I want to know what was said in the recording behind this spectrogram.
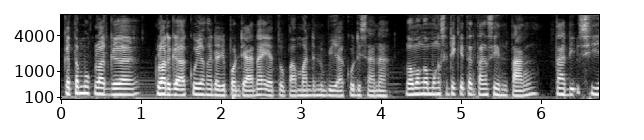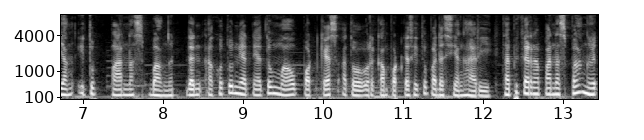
ketemu keluarga keluarga aku yang ada di Pontianak yaitu paman dan bibi aku di sana. Ngomong-ngomong sedikit tentang Sintang, tadi siang itu panas banget. Dan aku tuh niatnya tuh mau podcast atau rekam podcast itu pada siang hari. Tapi karena panas banget,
